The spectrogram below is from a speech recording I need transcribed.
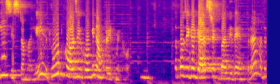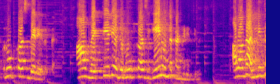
ಈ ಸಿಸ್ಟಮ್ ಅಲ್ಲಿ ರೂಟ್ ಕಾಸಿಗೆ ಹೋಗಿ ನಾವು ಟ್ರೀಟ್ಮೆಂಟ್ ಕೊಡ್ತೀವಿ. ಸಪೋಸ್ ಈಗ ಗ್ಯಾಸ್ಟ್ರಿಕ್ ಬಂದಿದೆ ಅಂದ್ರೆ ಅದಕ್ಕೆ ರೂಟ್ ಕಾಸ್ ಬೇರೆ ಇರುತ್ತೆ. ಆ ವ್ಯಕ್ತಿಯಲ್ಲಿ ಅದು ರೂಟ್ ಕಾಸ್ ಏನು ಅಂತ ಕಂಡುಹಿಡಿತೀವಿ. ಅವಾಗ ಅಲ್ಲಿಂದ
